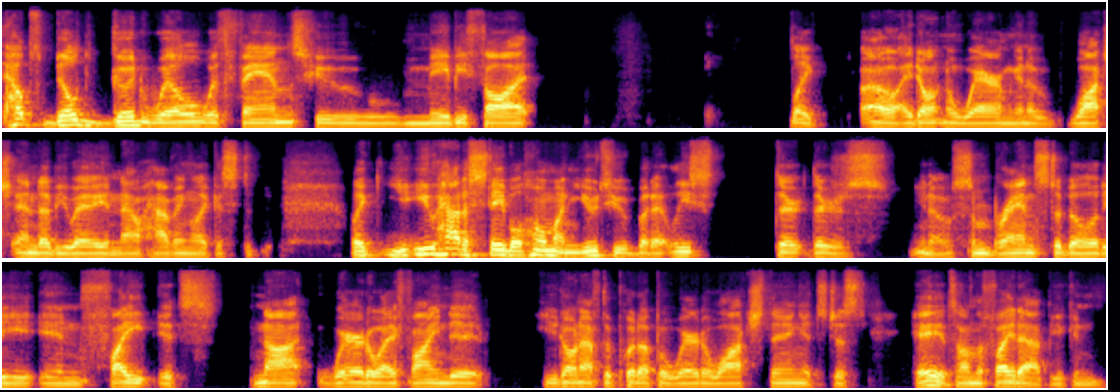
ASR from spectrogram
helps build goodwill with fans who maybe thought like oh i don't know where i'm going to watch nwa and now having like a st- like you, you had a stable home on youtube but at least there there's you know some brand stability in FITE. It's not where do i find it? You don't have to put up a where to watch thing. It's just hey it's on the FITE app. You can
